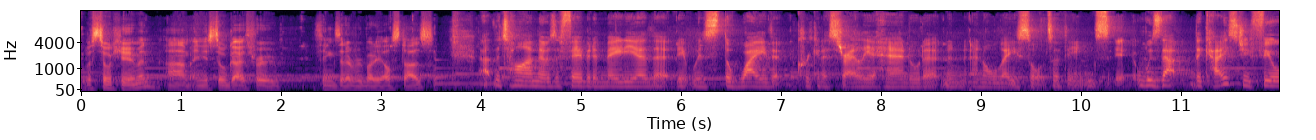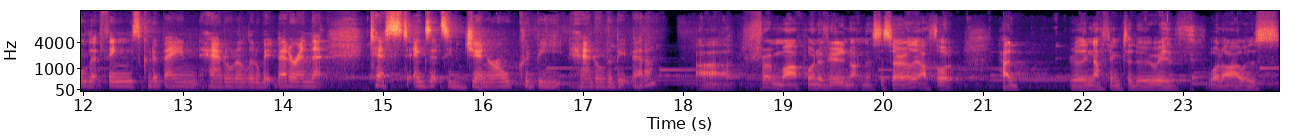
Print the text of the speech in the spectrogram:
we're still human um, and you still go through things that everybody else does. At the time, there was a fair bit of media that it was the way that Cricket Australia handled it and, and all these sorts of things. Was that the case? Do you feel that things could have been handled a little bit better and that test exits in general could be handled a bit better? Uh, from my point of view, not necessarily. I thought it had really nothing to do with what I was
